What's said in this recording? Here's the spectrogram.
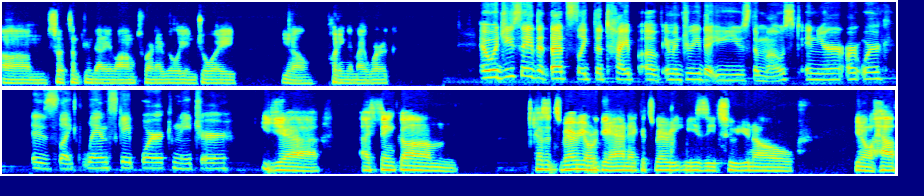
Um, so it's something that I long for and I really enjoy, you know, putting in my work. And would you say that that's like the type of imagery that you use the most in your artwork? Is like landscape work, nature? Yeah, I think um, because it's very organic it's very easy to you know you know have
